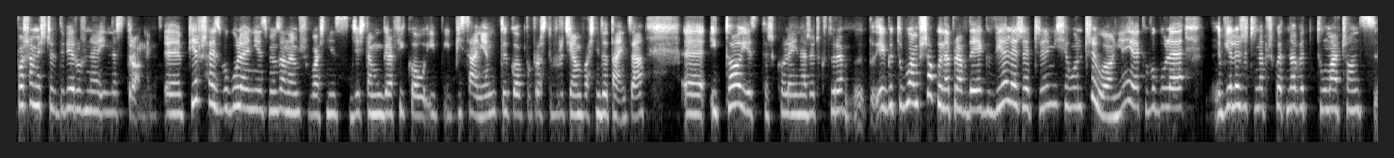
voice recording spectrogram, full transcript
poszłam jeszcze w dwie różne inne strony. E, pierwsza jest w ogóle nie związana już właśnie z gdzieś tam grafiką i, i pisaniem, tylko po prostu wróciłam właśnie do tańca. E, I to jest też kolejna rzecz, która jakby tu byłam w szoku naprawdę, jak wiele rzeczy mi się łączyło, nie? Jak w ogóle wiele rzeczy na przykład nawet tłumacząc,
